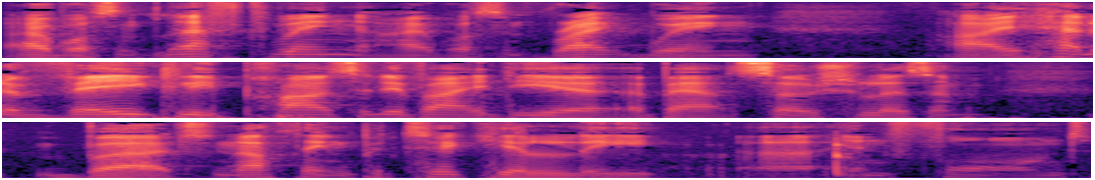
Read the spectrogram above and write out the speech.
I wasn't left wing. I wasn't right wing. I had a vaguely positive idea about socialism, but nothing particularly uh, informed.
